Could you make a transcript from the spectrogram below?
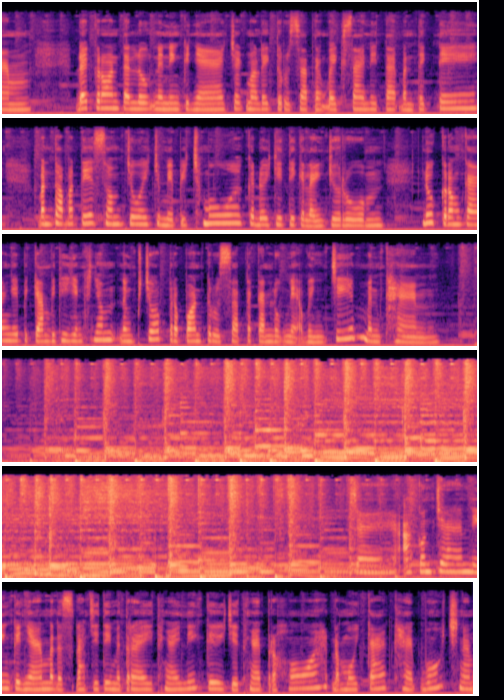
55ដែលគ្រាន់តែលោកអ្នកនាងកញ្ញាចុចមកលេខទូរស័ព្ទទាំង3ខ្សែនេះតែបន្តិចទេ បន្តមកទៀតសូមជួយជំរាបពីឈ្មោះក៏ដូចជាទីកន្លែងចូលរួមនោះក្រុមការងារពីកម្មវិធីយើងខ្ញុំនឹងភ្ជាប់ប្រព័ន្ធទូរស័ព្ទទៅកាន់លោកអ្នកវិញជាមិនខាន thank you គុណច្រើននាងកញ្ញាមិត្តស្ដាប់ជីទីមេត្រីថ្ងៃនេះគឺជាថ្ងៃប្រហោះ11កើតខែបុស្សឆ្នាំ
